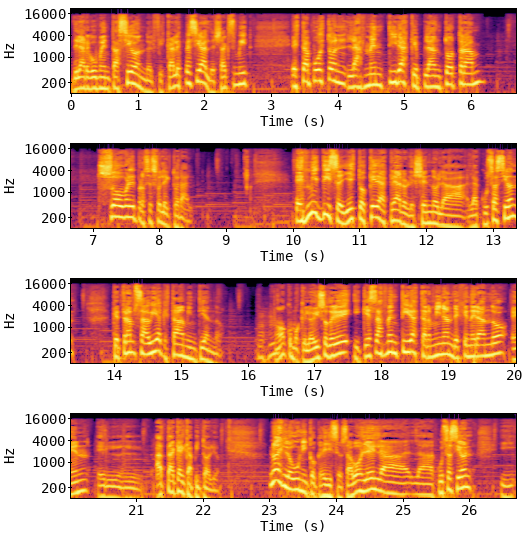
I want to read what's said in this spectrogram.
de la argumentación del fiscal especial de Jack Smith está puesto en las mentiras que plantó Trump sobre el proceso electoral. Smith dice, y esto queda claro leyendo la acusación, que Trump sabía que estaba mintiendo. ¿No? Como que lo hizo de y que esas mentiras terminan degenerando en el ataque al Capitolio. No es lo único que dice, o sea, vos lees la, la acusación y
